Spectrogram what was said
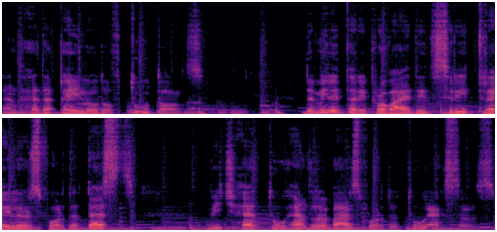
and had a payload of 2 tons. The military provided three trailers for the tests, which had two handlebars for the two axles.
